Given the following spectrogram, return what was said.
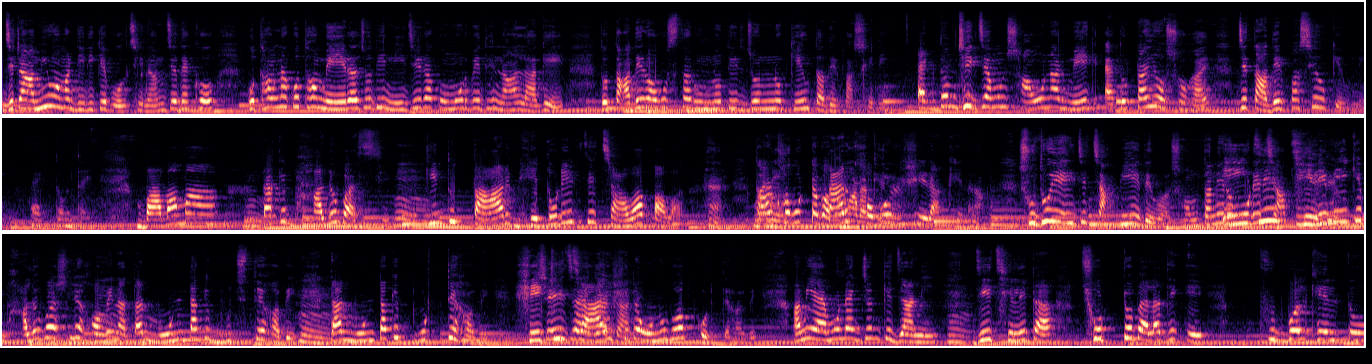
যেটা আমিও আমার দিদিকে বলছিলাম যে দেখো কোথাও না কোথাও মেয়েরা যদি নিজেরা কোমর বেঁধে না লাগে তো তাদের অবস্থার উন্নতির জন্য কেউ তাদের পাশে নেই। একদম ঠিক। যেমন শাওন আর মেঘ এতটাই অসহায় যে তাদের পাশেও কেউ নেই। একদম তাই। বাবা মা তাকে ভালোবাসছে কিন্তু তার ভেতরের যে চাওয়া পাওয়া হ্যাঁ। তার মানে খবরটা তার খবর সে রাখে না। শুধু এই যে চাপিয়ে দেওয়া সন্তানের উপরে ছেলে মেয়েকে ভালোবাসলে হবে না তার মনটাকে বুঝতে হবে তার মনটাকে পড়তে হবে সে কি চায় সেটা অনুভব করতে হবে। আমি এমন একজনকে জানি যে ছেলেটা ছোট্টবেলা থেকে ফুটবল খেলতো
